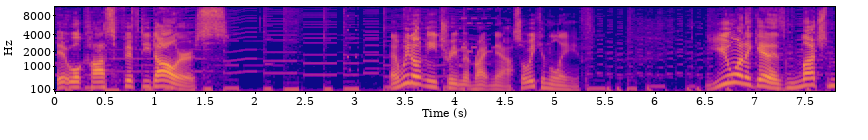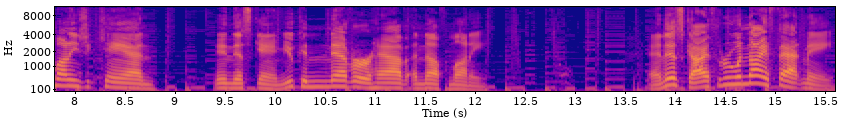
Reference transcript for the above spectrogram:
it will cost $50. And we don't need treatment right now, so we can leave. You want to get as much money as you can in this game. You can never have enough money. And this guy threw a knife at me.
